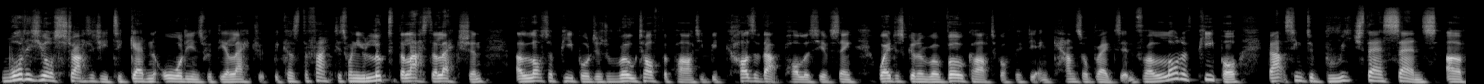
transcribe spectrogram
What is your strategy to get an audience with the electorate? Because the fact is, when you looked at the last election, a lot of people just wrote off the party because of that policy of saying, we're just going to revoke Article 50 and cancel Brexit. And for a lot of people, that seemed to breach their sense of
